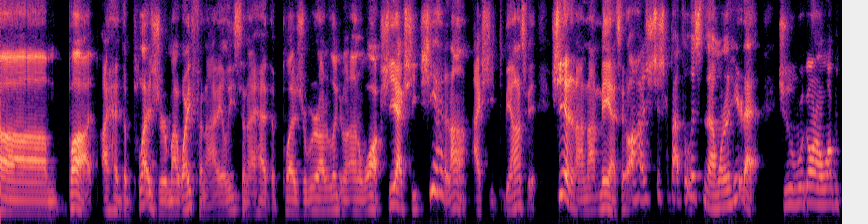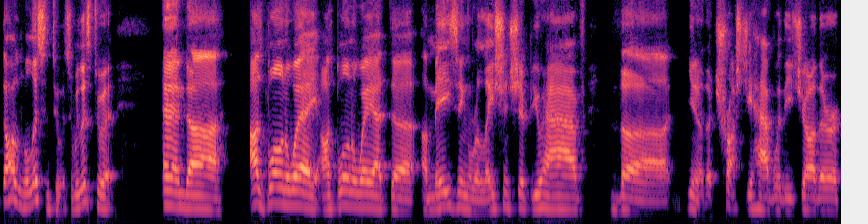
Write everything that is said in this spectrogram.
Um, but I had the pleasure, my wife and I, Elise and I had the pleasure. We were out looking on a walk. She actually she had it on. Actually, to be honest with you, she had it on, not me. I said, "Oh, I was just about to listen to that. I want to hear that." She said, "We're going on a walk with dogs. We'll listen to it." So we listened to it, and uh, I was blown away. I was blown away at the amazing relationship you have the you know the trust you have with each other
